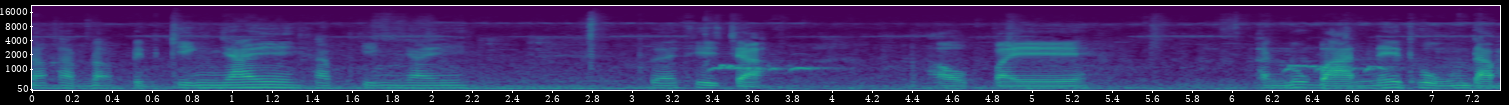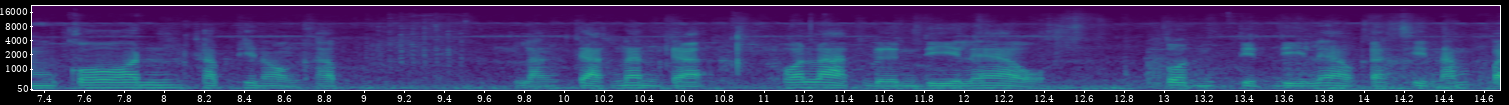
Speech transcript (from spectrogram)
นะครับเนาะเป็นกิ่งใหญ่ครับกิ่งใหญ่เพื่อที่จะเอาไปอนุบาลในถุงดำก้อนครับพี่น้องครับ หลังจากนั้นก็ พอรากเดินดีแล้ว ต้นติดดีแล้วก็สิน้ำไป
